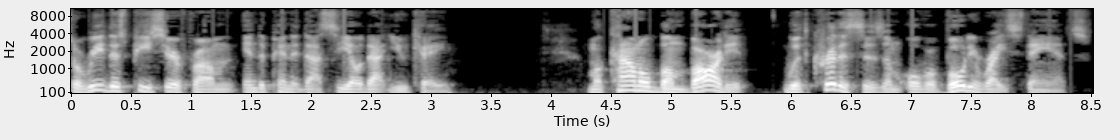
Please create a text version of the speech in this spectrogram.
So read this piece here from independent.co.uk. McConnell bombarded with criticism over voting rights stance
